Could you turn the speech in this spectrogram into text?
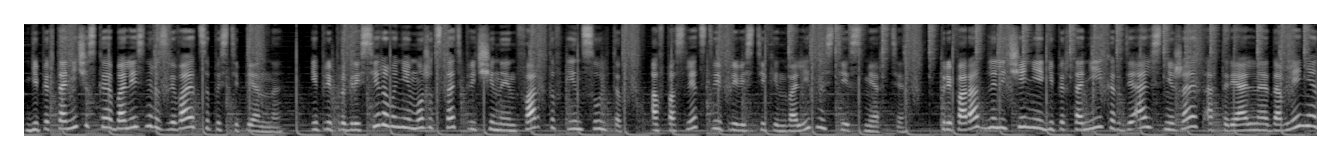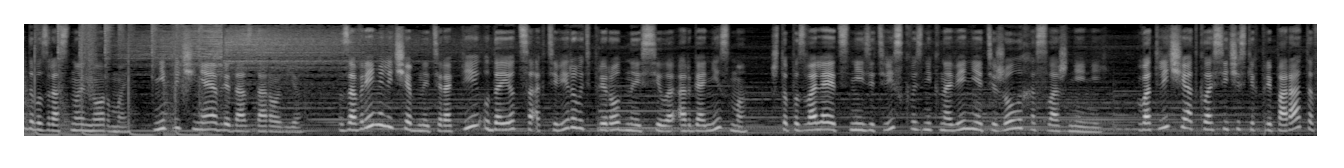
Гипертоническая болезнь развивается постепенно, и при прогрессировании может стать причиной инфарктов и инсультов, а впоследствии привести к инвалидности и смерти. Препарат для лечения гипертонии кардиаль снижает артериальное давление до возрастной нормы, не причиняя вреда здоровью. За время лечебной терапии удается активировать природные силы организма, что позволяет снизить риск возникновения тяжелых осложнений. В отличие от классических препаратов,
